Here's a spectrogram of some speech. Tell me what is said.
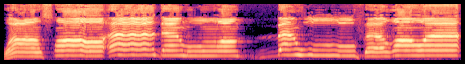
وعصى آدم ربه فغوى.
